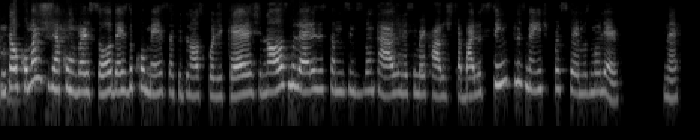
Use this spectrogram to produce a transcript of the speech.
Então, como a gente já conversou desde o começo aqui do nosso podcast, nós mulheres estamos em desvantagem nesse mercado de trabalho simplesmente por sermos mulher, né?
